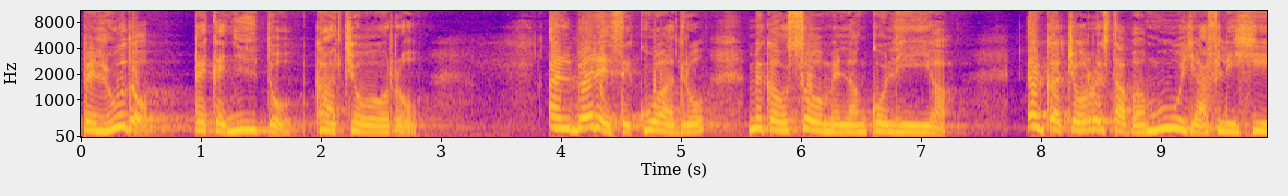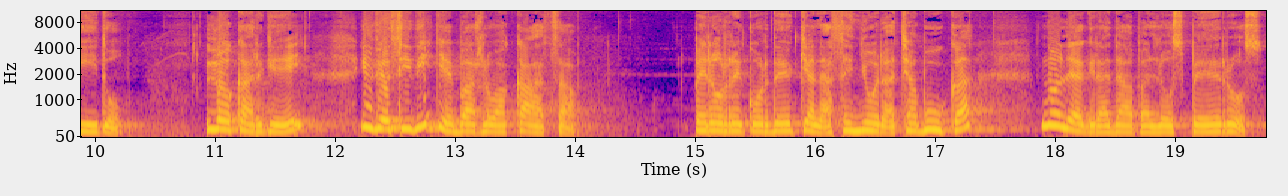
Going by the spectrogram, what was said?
peludo, pequeñito, cachorro. Al ver ese cuadro, me causó melancolía. El cachorro estaba muy afligido. Lo cargué y decidí llevarlo a casa. Pero recordé que a la señora Chabuca no le agradaban los perros,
